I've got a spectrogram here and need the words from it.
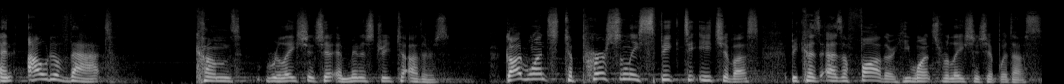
And out of that comes relationship and ministry to others. God wants to personally speak to each of us because, as a father, He wants relationship with us.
